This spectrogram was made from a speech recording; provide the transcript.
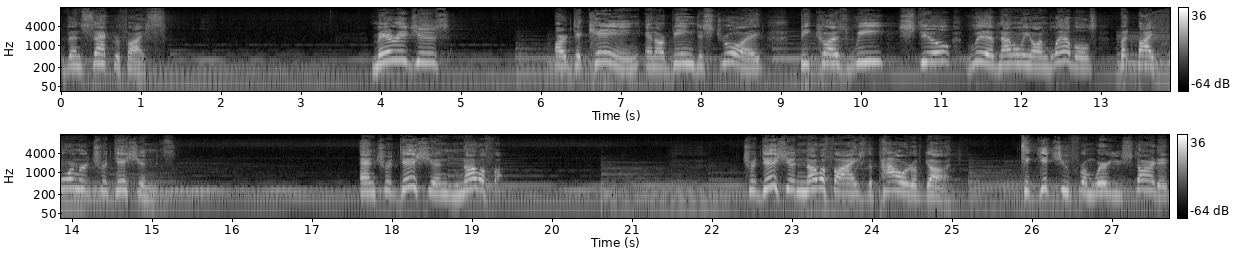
than sacrifice. Marriages are decaying and are being destroyed because we still live not only on levels, but by former traditions. And tradition nullifies. Tradition nullifies the power of God to get you from where you started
